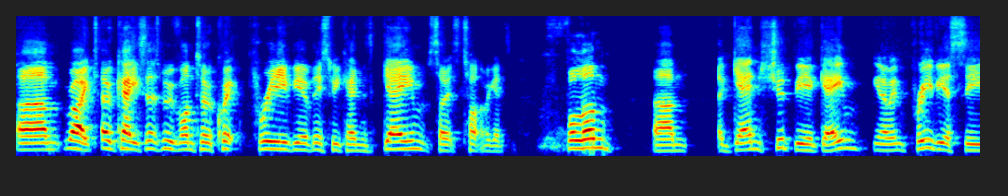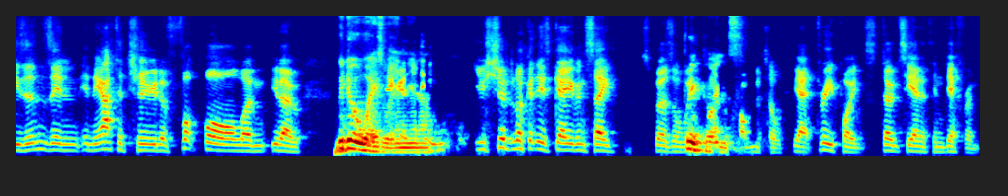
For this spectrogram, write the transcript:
Um, right, okay, so let's move on to a quick preview of this weekend's game. So it's Tottenham against Fulham. Um, again, should be a game. You know, in previous seasons, in in the attitude of football, and you know We'd always win. Yeah. You should look at this game and say Spurs will win. Three points. Yeah, three points. Don't see anything different.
